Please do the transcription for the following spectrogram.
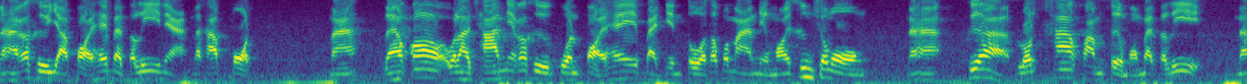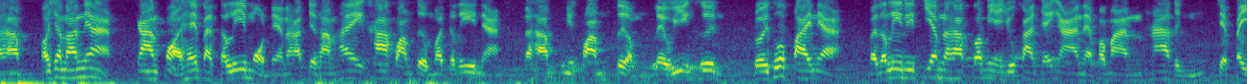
นะฮะก็คืออย่าปล่อยให้แบตเตอรี่เนี่ยนะครับหมดนะแล้วก็เวลาชาร์จเนี่ยก็คือควรปล่อยให้แบตเย็นตัวสักประมาณอย่างน้อยครึ่งชั่วโมงนะฮะเพื่อลดค่าความเสื่อมของแบตเตอรี่นะครับเพราะฉะนั้นเนี่ยการปล่อยให้แบตเตอรี่หมดเนี่ยนะครับจะทำให้ค่าความเสื่อมแบตเตอรี่เนี่ยนะครับมีความเสื่อมเร็วยิ่งขึ้น โดยทั่วไปเนี่ยแบตเตอรี่ลิเธียมนะครับก็มีอายุการใช้งานเนี่ยประมาณ 5-7 ปี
